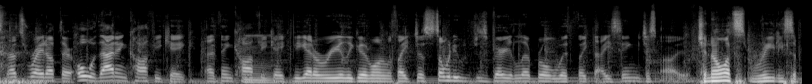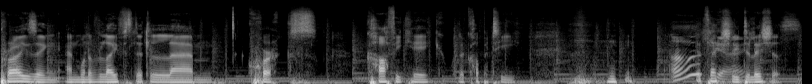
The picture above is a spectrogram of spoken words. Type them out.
Yeah. that's right up there. Oh, that and coffee cake. I think coffee Mm. cake. If you get a really good one with like just somebody who's just very liberal with like the icing, just oh, you're Do you know what's really surprising and one of life's little um, quirks? Coffee cake with a cup of tea. okay. It's actually delicious.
